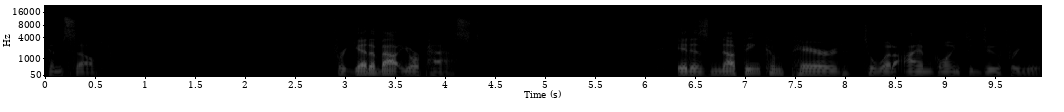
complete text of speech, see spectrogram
himself. Forget about your past. It is nothing compared to what I am going to do for you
